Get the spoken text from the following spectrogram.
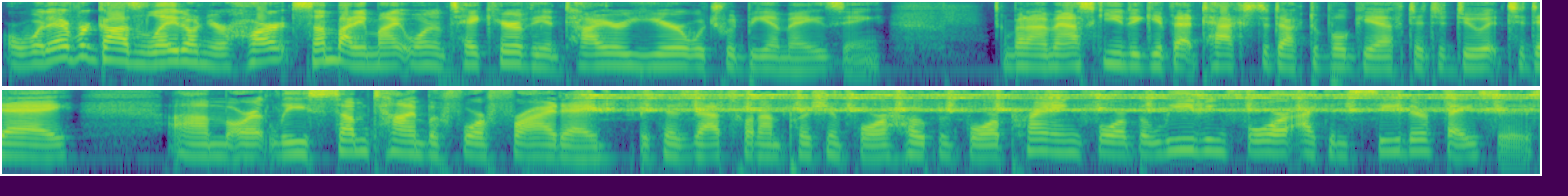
or whatever God's laid on your heart. Somebody might want to take care of the entire year, which would be amazing. But I'm asking you to give that tax deductible gift and to do it today, um, or at least sometime before Friday, because that's what I'm pushing for, hoping for, praying for, believing for. I can see their faces.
